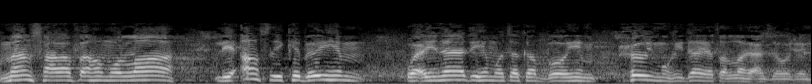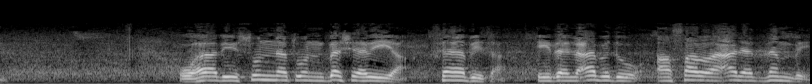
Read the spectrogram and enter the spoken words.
من صرفهم الله لأصل كبرهم وعنادهم وتكبرهم حرموا هداية الله عز وجل. وهذه سنة بشرية ثابتة. إذا العبد أصر على الذنب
